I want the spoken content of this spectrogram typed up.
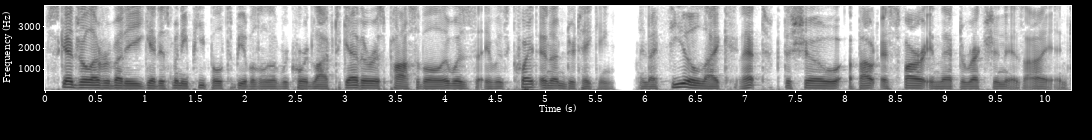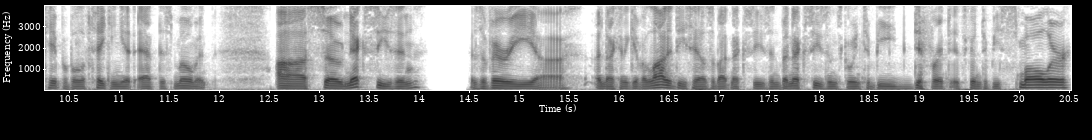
schedule everybody, get as many people to be able to record live together as possible. It was it was quite an undertaking, and I feel like that took the show about as far in that direction as I am capable of taking it at this moment. Uh, so next season is a very uh, I'm not going to give a lot of details about next season, but next season is going to be different. It's going to be smaller.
